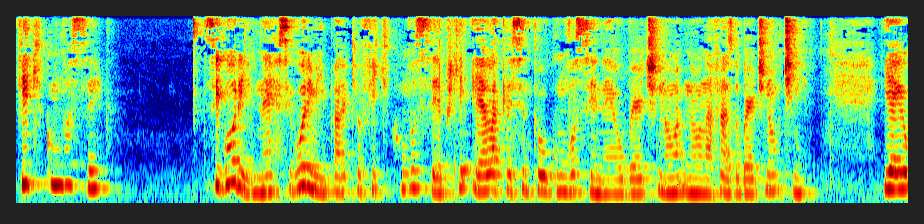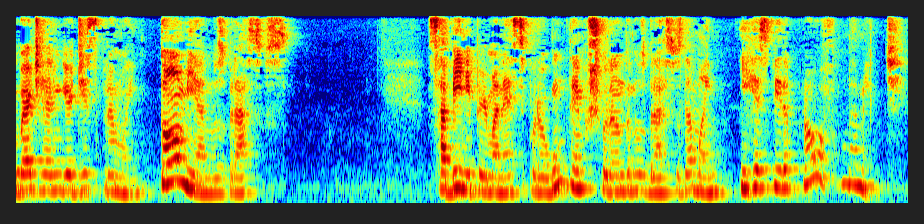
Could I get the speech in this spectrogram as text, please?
Fique com você. Segure, né? Segure-me para que eu fique com você, porque ela acrescentou com você, né? O Bert não, não na frase do Bert não tinha. E aí o Bert Hellinger disse para a mãe: Tome-a nos braços. Sabine permanece por algum tempo chorando nos braços da mãe e respira profundamente.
